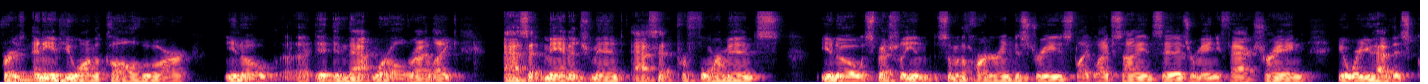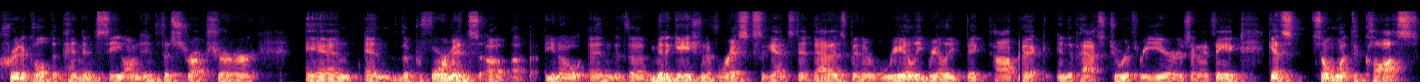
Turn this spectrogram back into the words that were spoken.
for mm-hmm. any of you on the call who are you know uh, in, in that world right like asset management asset performance you know, especially in some of the harder industries like life sciences or manufacturing, you know, where you have this critical dependency on infrastructure and and the performance, of, uh, you know, and the mitigation of risks against it. That has been a really, really big topic in the past two or three years, and I think it gets somewhat to cost.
